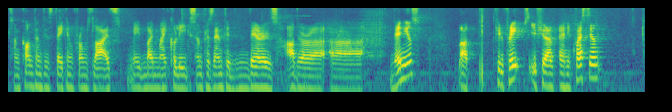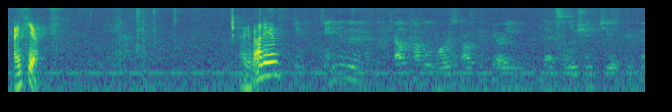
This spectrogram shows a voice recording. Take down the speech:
some content is taken from slides made by my colleagues and presented in various other uh, uh, venues. But feel free, if you have any question, I'm here. Anybody? Can, can you tell a couple words about comparing that solution to uh,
